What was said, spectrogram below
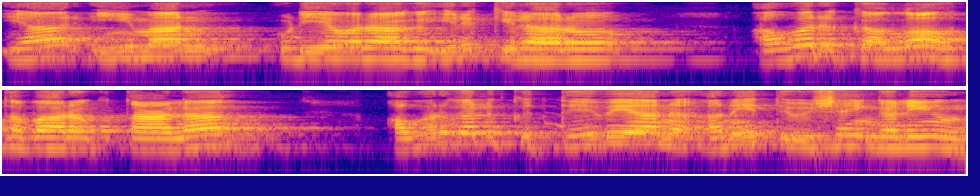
யார் ஈமான் உடையவராக இருக்கிறாரோ அவருக்கு அல்லாஹு தபாரக்கு தாலா அவர்களுக்கு தேவையான அனைத்து விஷயங்களையும்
